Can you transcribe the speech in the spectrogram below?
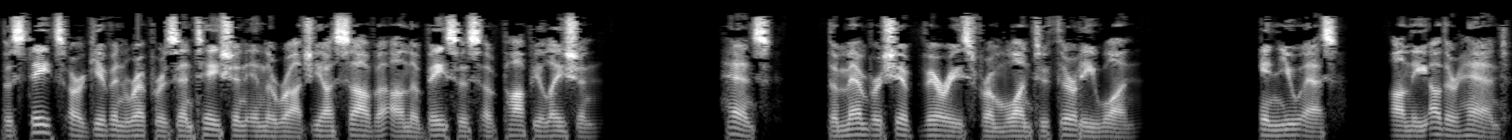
The states are given representation in the Rajya Sabha on the basis of population. Hence, the membership varies from 1 to 31. In US, on the other hand,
